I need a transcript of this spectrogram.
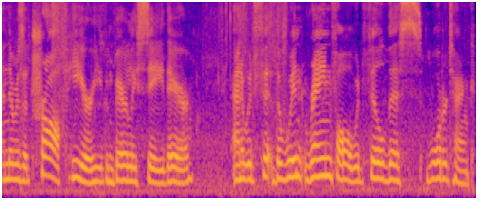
and there was a trough here, you can barely see there. And it would fit, the wind, rainfall would fill this water tank.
